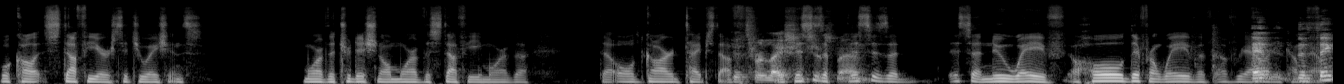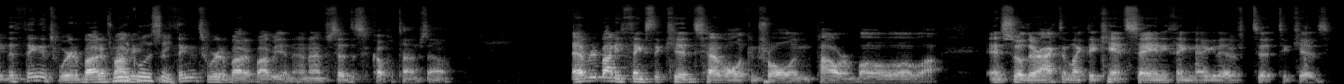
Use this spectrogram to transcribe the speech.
we'll call it stuffier situations. More of the traditional, more of the stuffy, more of the the old guard type stuff. It's relationships, this is a, man. This is a it's a new wave, a whole different wave of, of reality. And the thing, out. the thing that's weird about it, it's Bobby. Really cool the thing that's weird about it, Bobby, and, and I've said this a couple times now. Everybody thinks the kids have all the control and power and blah blah blah blah, and so they're acting like they can't say anything negative to, to kids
